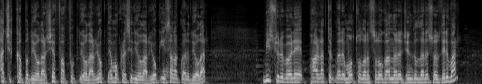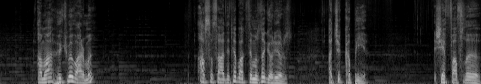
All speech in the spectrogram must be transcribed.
açık kapı diyorlar, şeffaflık diyorlar, yok demokrasi diyorlar, yok insan hakları diyorlar. Bir sürü böyle parlattıkları mottoları, sloganları, cıngılları, sözleri var. Ama hükmü var mı? Aslı saadete baktığımızda görüyoruz. Açık kapıyı, şeffaflığı,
